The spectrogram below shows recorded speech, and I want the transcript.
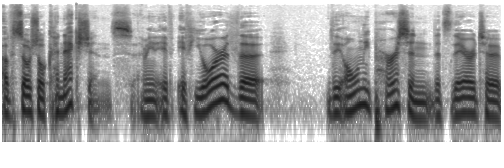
of social connections. I mean, if if you're the the only person that's there to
